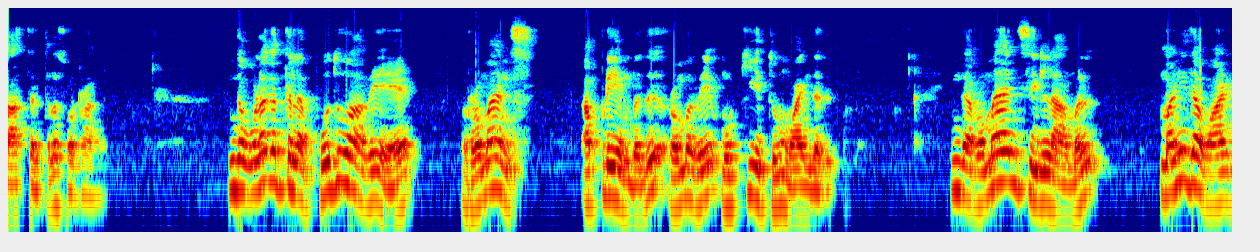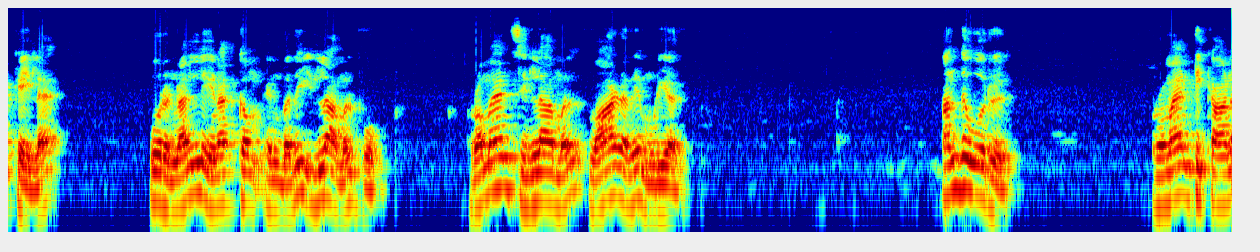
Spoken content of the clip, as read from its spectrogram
சாஸ்திரத்தில் சொல்கிறாங்க இந்த உலகத்தில் பொதுவாகவே ரொமான்ஸ் அப்படி என்பது ரொம்பவே முக்கியத்துவம் வாய்ந்தது. இந்த ரொமான்ஸ் இல்லாமல் மனித வாழ்க்கையில் ஒரு நல்ல இணக்கம் என்பது இல்லாமல் போகும். ரொமான்ஸ் இல்லாமல் வாழவே முடியாது. அந்த ஒரு ரொமான்டிக்கான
